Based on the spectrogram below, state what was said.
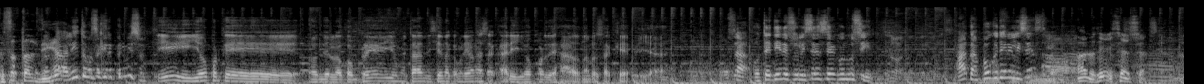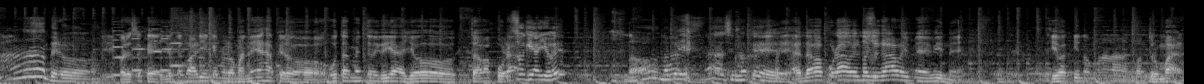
¿Es hasta el ¿Está día? listo para sacar el permiso? Sí, y yo porque donde lo compré ellos me estaban diciendo que me lo iban a sacar y yo por dejado no lo saqué, ya. O sea, ¿usted tiene su licencia de conducir? No, no tengo licencia. Ah, ¿tampoco tiene licencia? Ah, no tiene licencia. Ah, pero... Sí, por eso que yo tengo a alguien que me lo maneja, pero justamente hoy día yo estaba ¿Por apurado. eso que ya llover? No, no me nada, sino que andaba apurado, él no llegaba y me vine. Iba aquí nomás a contrumar.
